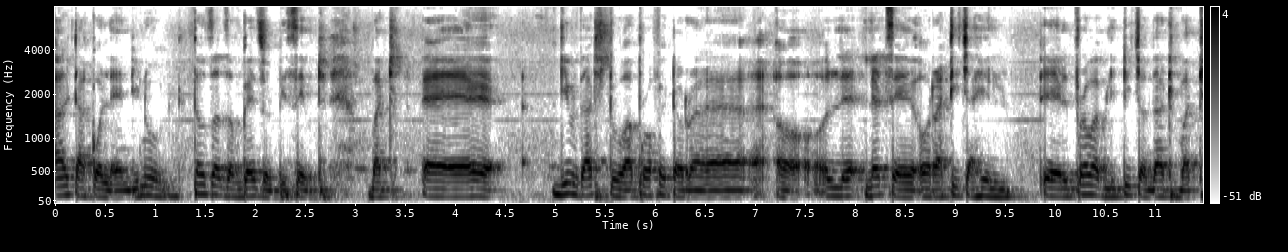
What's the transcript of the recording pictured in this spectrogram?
altar call, and you know thousands of guys will be saved. But uh, give that to a prophet or, a, or let's say or a teacher he'll, he'll probably teach on that but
